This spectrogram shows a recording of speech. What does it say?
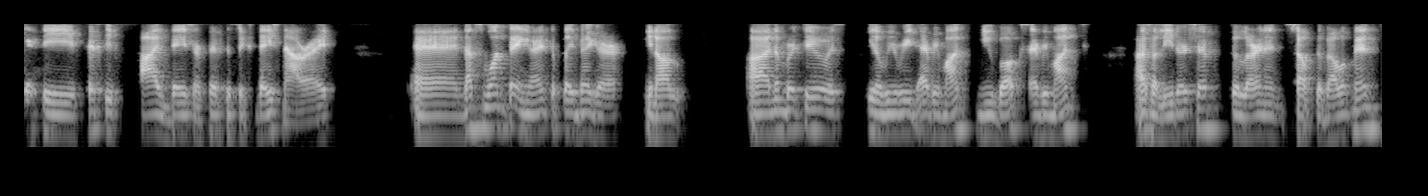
50, 55 days or 56 days now, right? And that's one thing, right? To play bigger, you know. Uh, number two is you know we read every month new books every month. as a leadership to learn and self development.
